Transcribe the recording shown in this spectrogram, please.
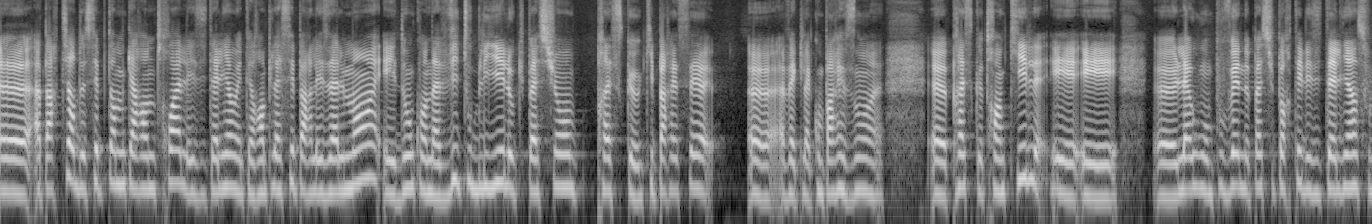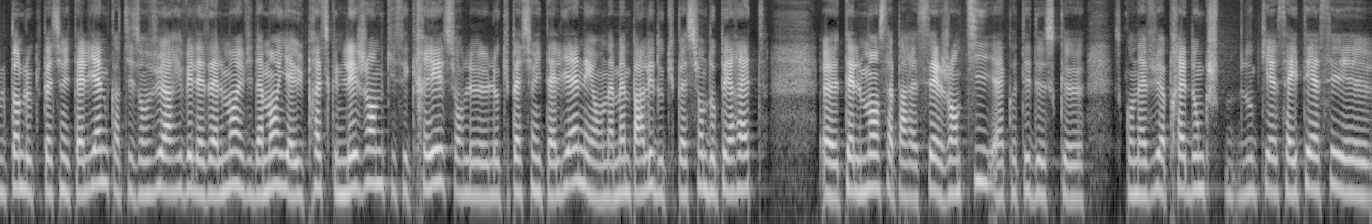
à partir de septembre 43, les Italiens ont été remplacés par les Allemands et donc on a vite oublié l'occupation presque qui paraissait euh, avec la comparaison euh, euh, presque tranquille. Et, là où on pouvait ne pas supporter les Italiens sous le temps de l'occupation italienne, quand ils ont vu arriver les Allemands, évidemment, il y a eu presque une légende qui s'est créée sur l'occupation italienne. Et on a même parlé d'occupation d'opérette, tellement ça paraissait gentil à côté de ce qu'on a vu après. Donc, ça a été assez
